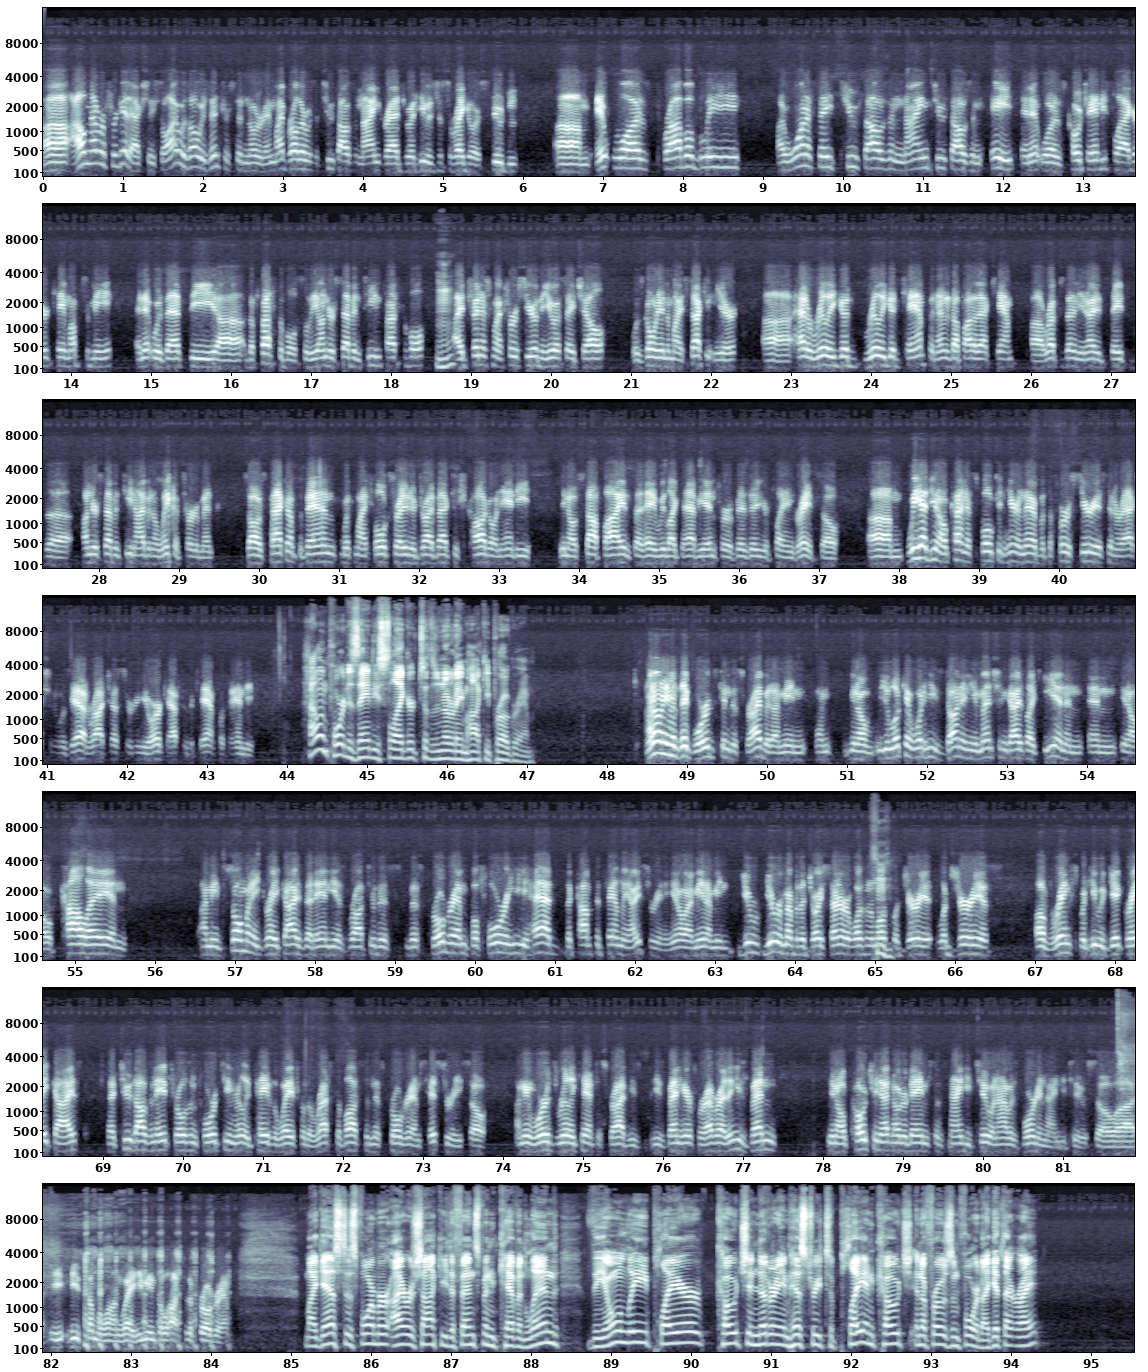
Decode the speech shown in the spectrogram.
Uh, I'll never forget, actually. So I was always interested in Notre Dame. My brother was a 2009 graduate. He was just a regular student. Um, it was probably, I want to say 2009, 2008, and it was Coach Andy Slaggert came up to me, and it was at the uh, the festival, so the Under 17 festival. Mhm. I'd finished my first year in the USHL was going into my second year. Uh, had a really good, really good camp, and ended up out of that camp uh, representing the United States at the under 17 Ivan and tournament. So I was packing up the van with my folks, ready to drive back to Chicago, and Andy, you know, stopped by and said, "Hey, we'd like to have you in for a visit. You're playing great." So um, we had, you know, kind of spoken here and there, but the first serious interaction was, yeah, in Rochester, New York, after the camp with Andy. How important is Andy Slaggert to the Notre Dame hockey program? I don't even think words can describe it. I mean, um, you know, you look at what he's done, and you mentioned guys like Ian and and you know Kale, and I mean, so many great guys that Andy has brought through this this program before he had the Compton Family Ice Arena. You know what I mean? I mean, you you remember the Joyce Center? It wasn't the most luxurious luxurious of rinks, but he would get great guys. That 2008 Frozen Four team really paved the way for the rest of us in this program's history. So, I mean, words really can't describe. He's he's been here forever. I think he's been you know, coaching at Notre Dame since '92, and I was born in '92. So uh, he, he's come a long way. He means a lot to the program. My guest is former Irish hockey defenseman Kevin Lind, the only player, coach in Notre Dame history to play and coach in a Frozen Four. Did I get that right?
